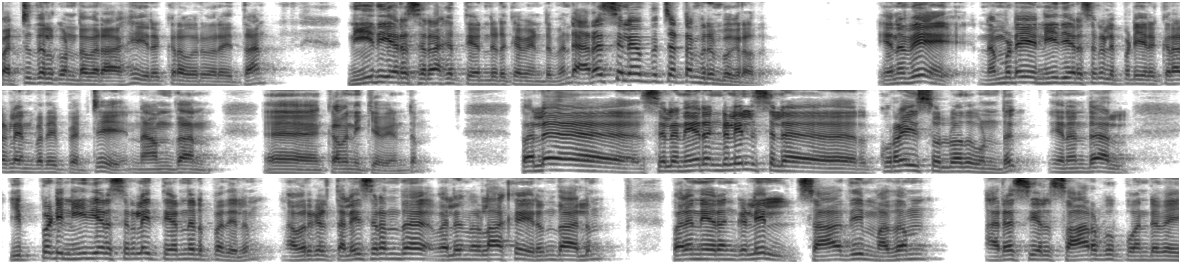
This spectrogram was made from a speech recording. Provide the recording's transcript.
பற்றுதல் கொண்டவராக இருக்கிற ஒருவரைத்தான் நீதியரசராக தேர்ந்தெடுக்க வேண்டும் என்று அரசியலமைப்பு சட்டம் விரும்புகிறது. எனவே நம்முடைய நீதியரசர்கள் எப்படி இருக்கிறார்கள் என்பதை பற்றி நாம் தான் கவனிக்க வேண்டும். பல சில நேரங்களில் சில குறை சொல்வது உண்டு. ஏனென்றால் இப்படி நீதியரசர்களை தேர்ந்தெடுப்பதிலும் அவர்கள் தலை சிறந்த வல்லுநர்களாக இருந்தாலும் பல நேரங்களில் சாதி மதம் அரசியல் சார்பு போன்றவை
